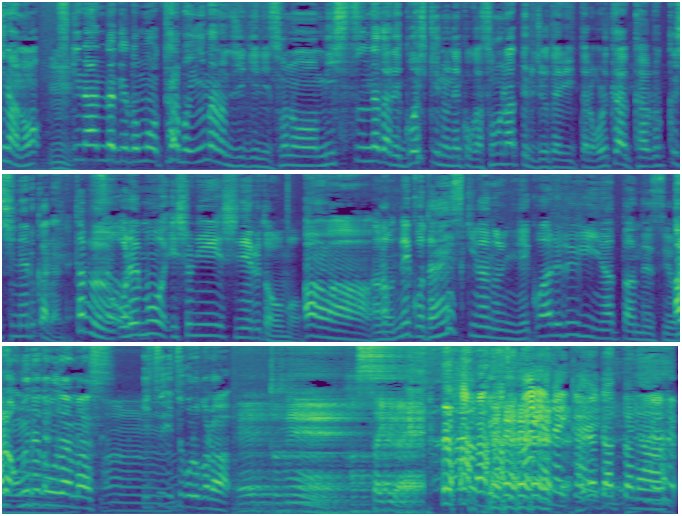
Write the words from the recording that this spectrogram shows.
きなの、うん。好きなんだけども多分今の時期にその密室の中で5匹の猫がそうなってる状態で行ったら俺から軽く死ねるからね。多分、俺も一緒に死ねると思う。ああ。あの、猫大好きなのに猫アレルギーになったんですよ。あらおめでとうございます。うん。いついつ頃から？えーっとね、8歳ぐらい。早かったな。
